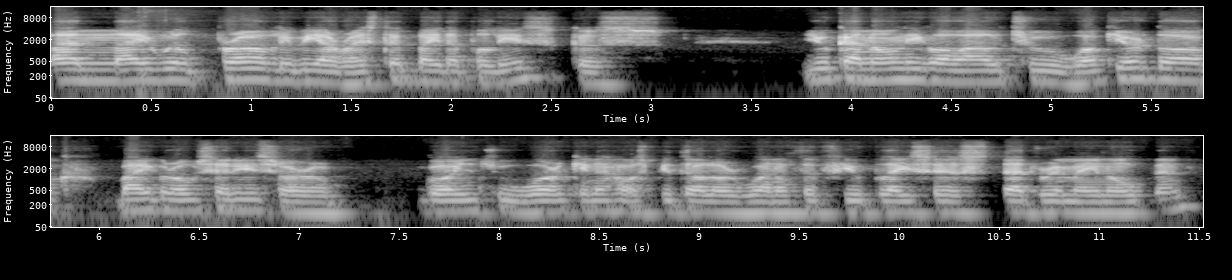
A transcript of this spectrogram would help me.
and I will probably be arrested by the police because you can only go out to walk your dog, buy groceries, or going to work in a hospital or one of the few places that remain open.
